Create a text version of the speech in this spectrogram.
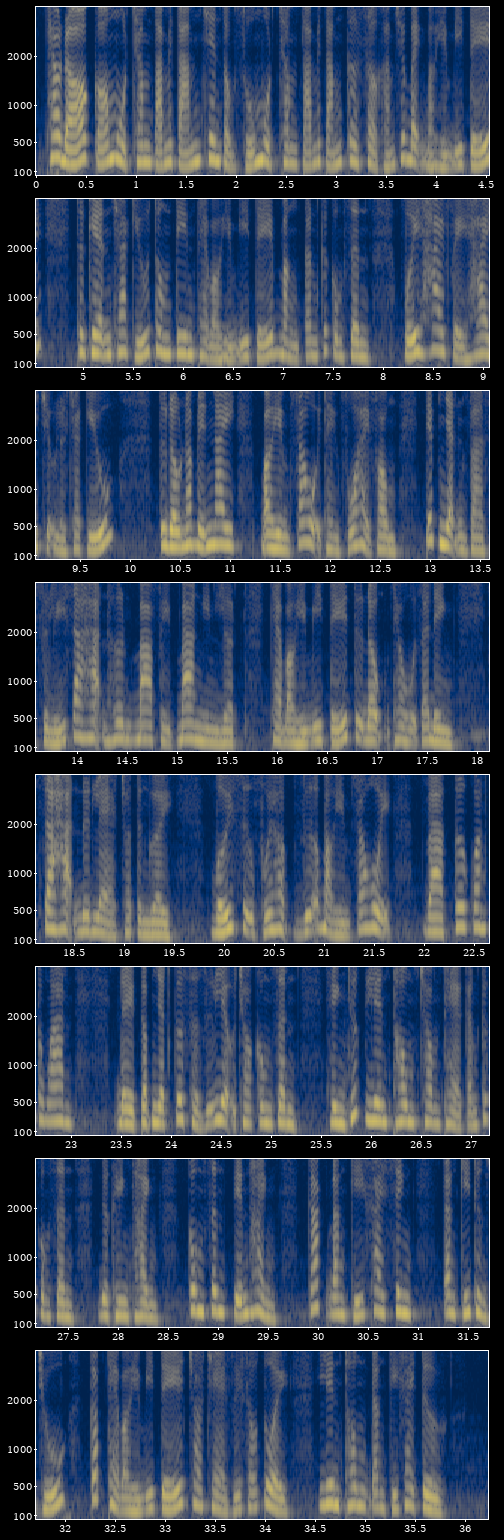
Theo đó, có 188 trên tổng số 188 cơ sở khám chữa bệnh bảo hiểm y tế thực hiện tra cứu thông tin thẻ bảo hiểm y tế bằng căn cước công dân với 2,2 triệu lượt tra cứu. Từ đầu năm đến nay, Bảo hiểm xã hội thành phố Hải Phòng tiếp nhận và xử lý gia hạn hơn 3,3 nghìn lượt thẻ bảo hiểm y tế tự động theo hộ gia đình, gia hạn đơn lẻ cho từng người với sự phối hợp giữa Bảo hiểm xã hội và cơ quan công an để cập nhật cơ sở dữ liệu cho công dân, hình thức liên thông trong thẻ căn cước công dân được hình thành, công dân tiến hành các đăng ký khai sinh, đăng ký thường trú, cấp thẻ bảo hiểm y tế cho trẻ dưới 6 tuổi, liên thông đăng ký khai tử.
